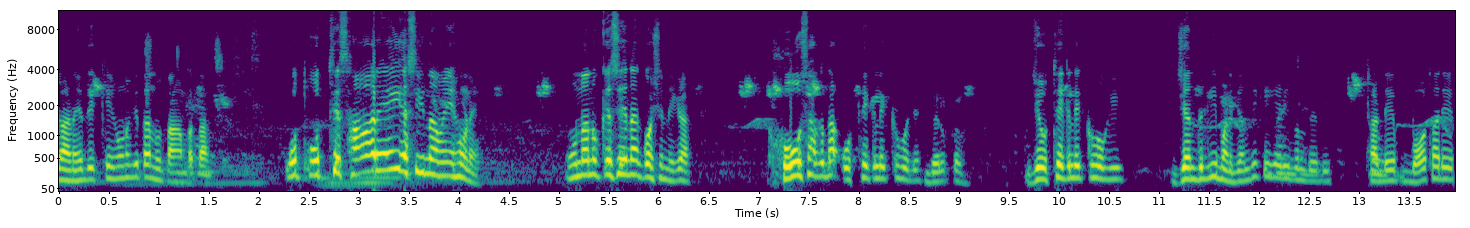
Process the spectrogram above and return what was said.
ਗਾਣੇ ਦੇਖੇ ਹੋਣਗੇ ਤੁਹਾਨੂੰ ਤਾਂ ਪਤਾ। ਉੱਥੇ ਸਾਰੇ ਹੀ ਅਸੀਂ ਨਵੇਂ ਹੋਣੇ। ਉਹਨਾਂ ਨੂੰ ਕਿਸੇ ਨਾਲ ਕੁਝ ਨਹੀਂਗਾ ਹੋ ਸਕਦਾ ਉੱਥੇ ਕਲਿੱਕ ਹੋ ਜਾਏ ਬਿਲਕੁਲ। ਜੇ ਉੱਥੇ ਕਲਿੱਕ ਹੋ ਗਈ ਜ਼ਿੰਦਗੀ ਬਣ ਜਾਂਦੀ ਕਈ ਵਾਰੀ ਬੰਦੇ ਦੀ। ਸਾਡੇ ਬਹੁਤ ਸਾਰੇ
